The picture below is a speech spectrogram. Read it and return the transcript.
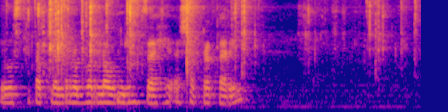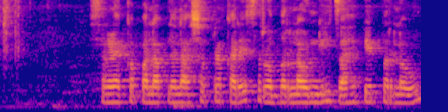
व्यवस्थित आपल्याला रबर लावून घ्यायचं आहे अशा प्रकारे. सगळ्या कपाला आपल्याला अशा प्रकारेच रबर लावून घ्यायचं आहे पेपर लावून.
